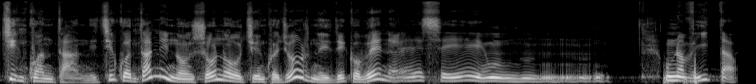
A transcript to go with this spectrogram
50 anni, 50 anni non sono 5 giorni, dico bene? Eh sì, un- una vita,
